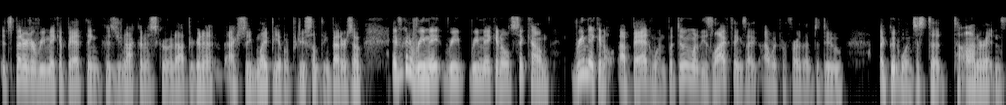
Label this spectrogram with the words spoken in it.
It's better to remake a bad thing because you're not going to screw it up. You're going to actually might be able to produce something better. So if you're going to remake re, remake an old sitcom, remake an, a bad one, but doing one of these live things, I, I would prefer them to do a good one just to to honor it and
